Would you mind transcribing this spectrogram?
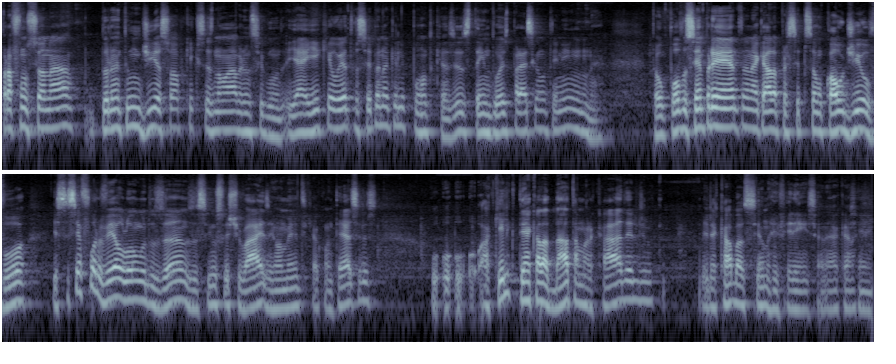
para funcionar durante um dia só, por que, que vocês não abrem um segundo? E é aí que eu entro sempre naquele ponto, que às vezes tem dois, parece que não tem nenhum, né? Então o povo sempre entra naquela percepção qual dia eu vou. E se você for ver ao longo dos anos, assim, os festivais realmente que acontecem, eles, o- o- aquele que tem aquela data marcada, ele, ele acaba sendo referência, né, cara? Sim.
